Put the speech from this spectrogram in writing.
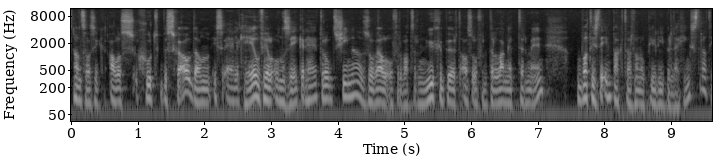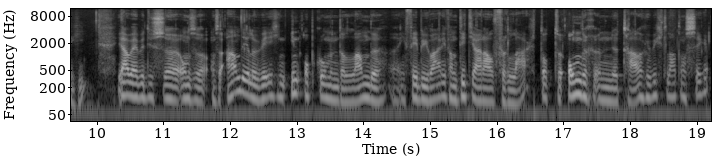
Hans, als ik alles goed beschouw, dan is er eigenlijk heel veel onzekerheid rond China, zowel over wat er nu gebeurt als over de lange termijn. Wat is de impact daarvan op jullie beleggingsstrategie? Ja, we hebben dus uh, onze, onze aandelenweging in opkomende landen uh, in februari van dit jaar al verlaagd tot uh, onder een neutraal gewicht, laten we zeggen.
